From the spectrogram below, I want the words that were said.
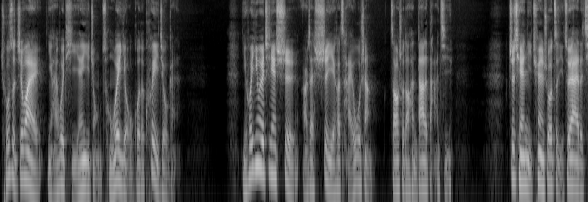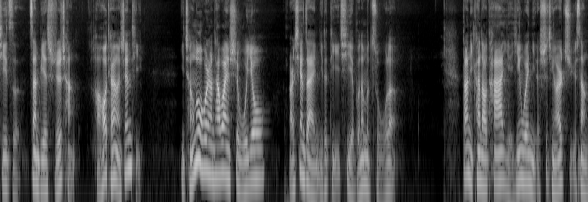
除此之外，你还会体验一种从未有过的愧疚感。你会因为这件事而在事业和财务上遭受到很大的打击。之前你劝说自己最爱的妻子暂别职场，好好调养身体，你承诺会让她万事无忧，而现在你的底气也不那么足了。当你看到她也因为你的事情而沮丧，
